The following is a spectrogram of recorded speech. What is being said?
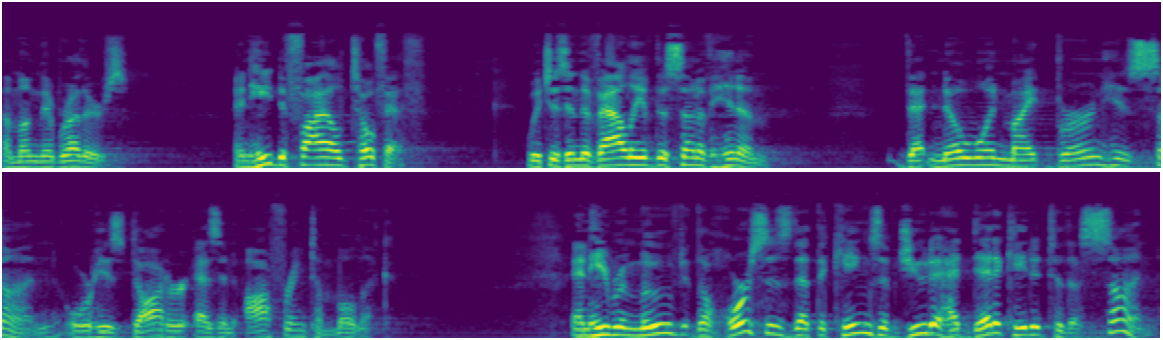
among their brothers. And he defiled Topheth, which is in the valley of the son of Hinnom, that no one might burn his son or his daughter as an offering to Moloch. And he removed the horses that the kings of Judah had dedicated to the sun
